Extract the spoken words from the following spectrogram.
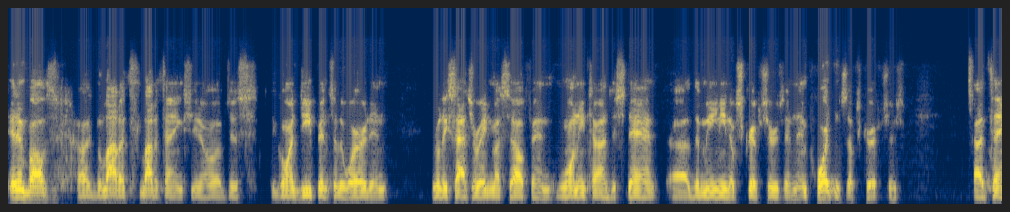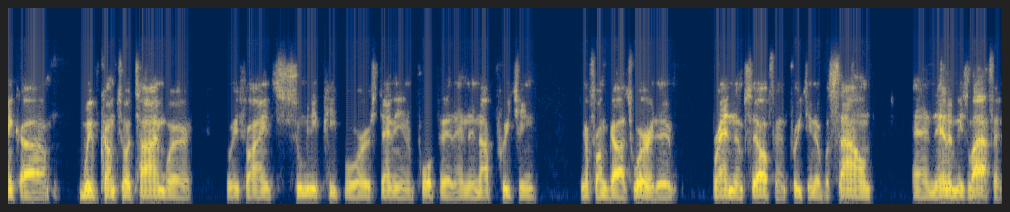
it involves uh, a lot of a lot of things. You know, of just going deep into the word and really saturating myself and wanting to understand uh, the meaning of scriptures and the importance of scriptures I think uh, we've come to a time where we find so many people are standing in the pulpit and they're not preaching, you know, from God's word. They're branding themselves and preaching of a sound, and the enemy's laughing,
